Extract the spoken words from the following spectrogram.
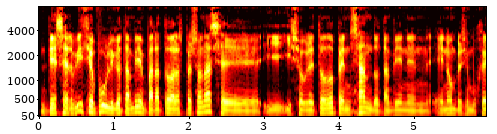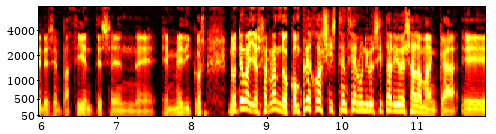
de servicio público también para todas las personas y, sobre todo pensando también en, hombres y mujeres, en pacientes, en, en médicos no te vayas, Fernando. Complejo Asistencial Universitario de Salamanca, eh,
